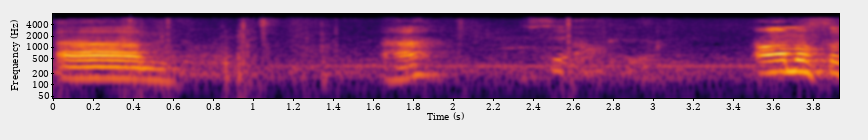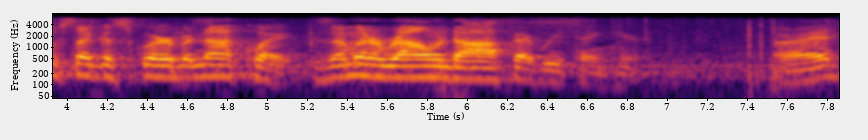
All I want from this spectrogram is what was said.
um, huh? Almost looks like a square, but not quite, because I'm going to round off everything here. All right?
